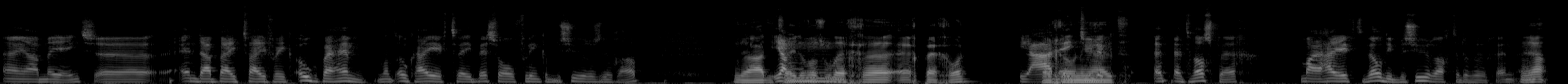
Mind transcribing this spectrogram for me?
ja mee eens. En daarbij twijfel ik ook bij hem, want ook hij heeft twee best wel flinke blessures nu gehad. Ja, die Ja, tweede was mm. wel echt, echt pech hoor. Ja, nee, Groningen tuurlijk. uit. Het, het was pech, maar hij heeft wel die blessure achter de rug. En, en Ja,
